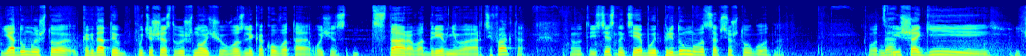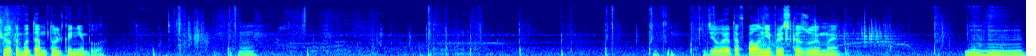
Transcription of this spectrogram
Я думаю, что когда ты путешествуешь ночью возле какого-то очень старого древнего артефакта, вот, естественно, тебе будет придумываться все что угодно. Вот, Да. и шаги, и чего-то бы там только не было. Дело это вполне предсказуемое. Мгм.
